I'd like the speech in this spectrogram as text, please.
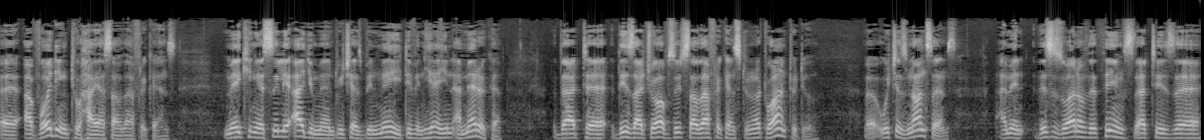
uh, avoiding to hire South Africans, making a silly argument which has been made even here in America that uh, these are jobs which South Africans do not want to do, uh, which is nonsense. I mean, this is one of the things that is uh,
